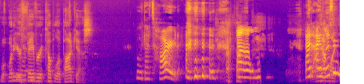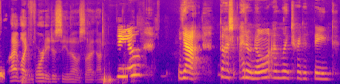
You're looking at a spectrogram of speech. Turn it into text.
What are your yeah. favorite couple of podcasts? Oh, that's hard. um, and I, I listen. Like, I have like forty, just so you know. So I, am Do you? Yeah. Gosh, I don't know. I'm like trying to think.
